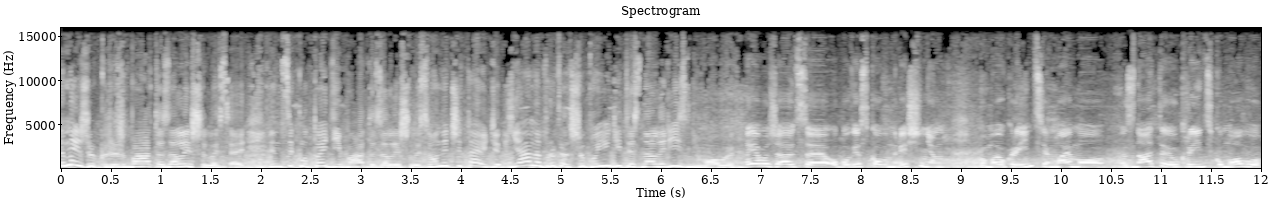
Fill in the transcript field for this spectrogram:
Книжок ж багато залишилося, енциклопедій багато залишилося. Вони читають. Я, наприклад, щоб мої діти знали різні мови. Я вважаю це обов'язковим рішенням, бо ми, українці, маємо знати українську мову.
